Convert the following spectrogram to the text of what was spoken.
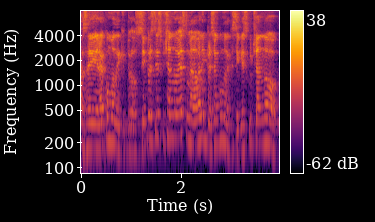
o sea, era como de que, pero siempre estoy escuchando esto, me daba la impresión como de que seguía escuchando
